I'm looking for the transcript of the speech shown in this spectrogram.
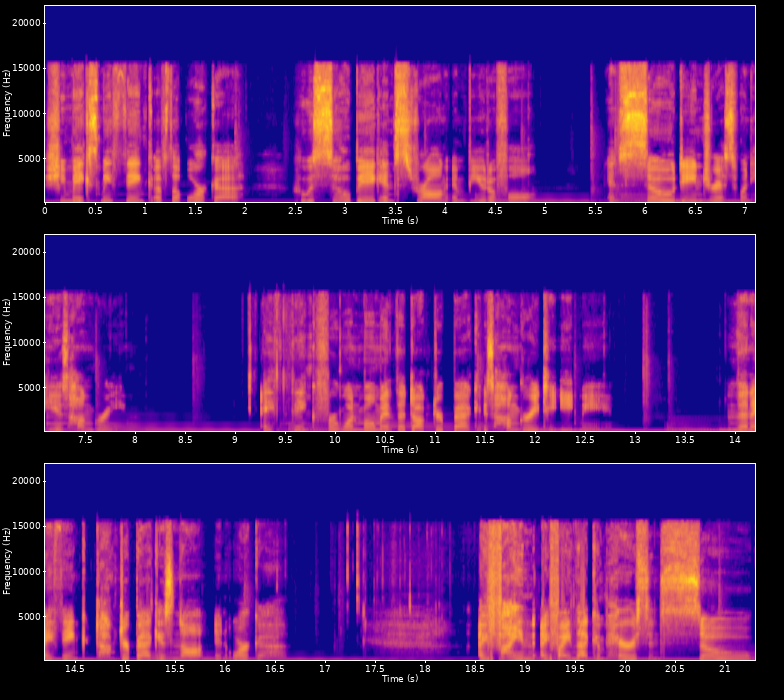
she makes me think of the orca, who is so big and strong and beautiful, and so dangerous when he is hungry. I think for one moment that Dr. Beck is hungry to eat me. Then I think Dr. Beck is not an orca. I find I find that comparison so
